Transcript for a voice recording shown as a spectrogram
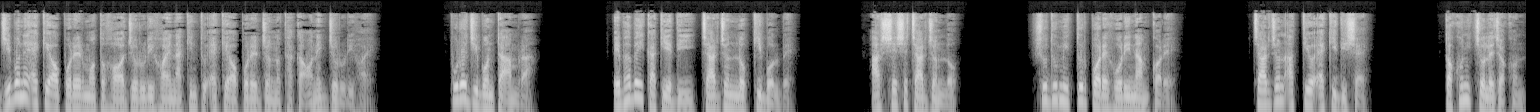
জীবনে একে অপরের মতো হওয়া জরুরি হয় না, কিন্তু একে অপরের জন্য থাকা অনেক জরুরি হয়। পুরো জীবনটা আমরা। এভাবেই কাটিয়ে দিই, চারজন লোক কি বলবে? আর শেষে চারজন লোক। শুধু মৃত্যুর পরে হরি নাম করে। চারজন আত্মীয় একই দিশায়। তখনই চলে যখন।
